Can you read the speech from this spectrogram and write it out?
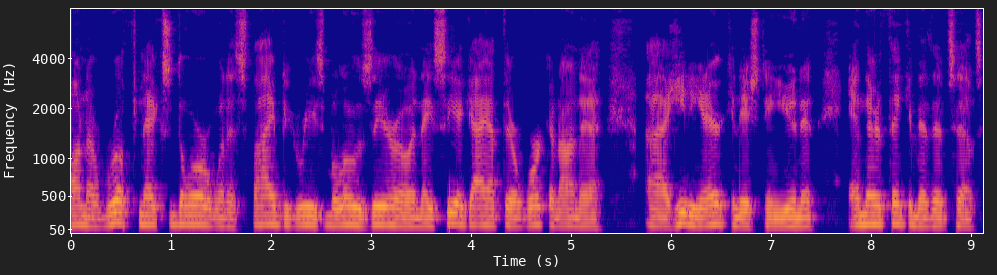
on a roof next door when it's five degrees below zero and they see a guy up there working on a, a heating and air conditioning unit and they're thinking to themselves,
